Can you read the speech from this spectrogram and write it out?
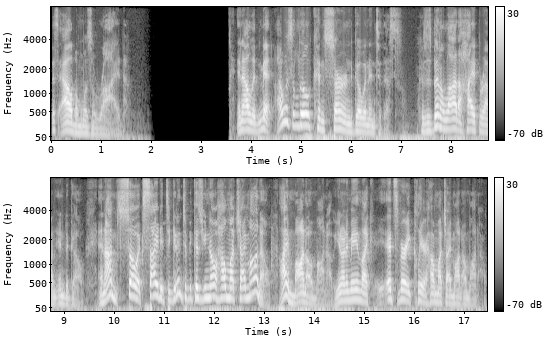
This album was a ride. And I'll admit, I was a little concerned going into this because there's been a lot of hype around Indigo. And I'm so excited to get into because you know how much I mono. I mono mono. You know what I mean? Like it's very clear how much I mono mono.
